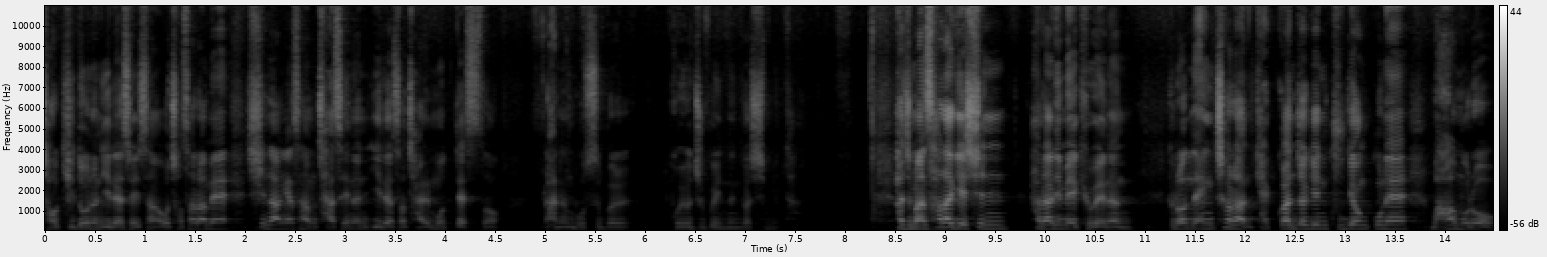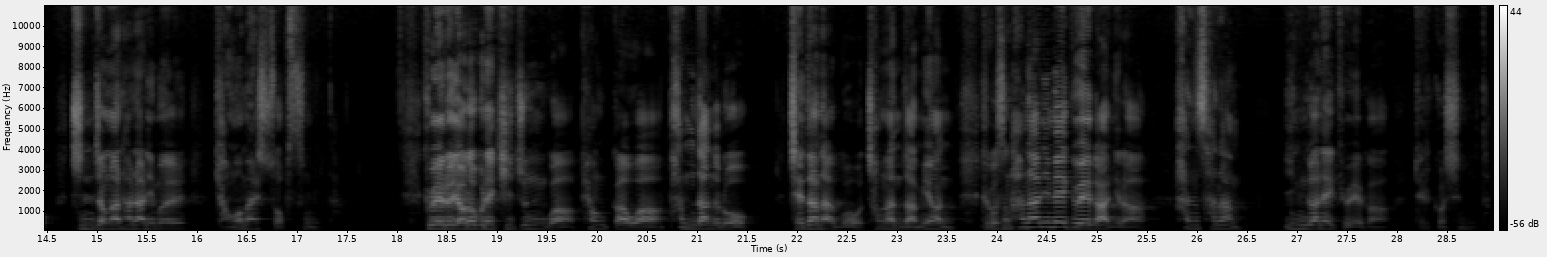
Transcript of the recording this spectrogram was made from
저 기도는 이래서 이상하고 저 사람의 신앙의 삶 자세는 이래서 잘못됐어 라는 모습을 보여주고 있는 것입니다. 하지만 살아계신 하나님의 교회는 그런 냉철한 객관적인 구경꾼의 마음으로 진정한 하나님을 경험할 수 없습니다. 교회를 여러분의 기준과 평가와 판단으로 재단하고 정한다면 그것은 하나님의 교회가 아니라 한 사람, 인간의 교회가 될 것입니다.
